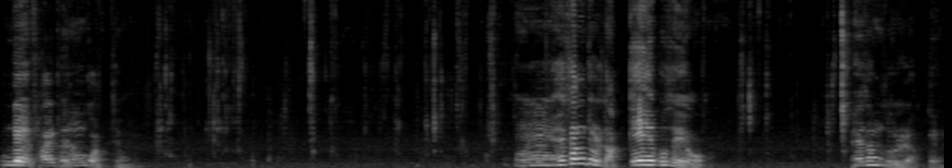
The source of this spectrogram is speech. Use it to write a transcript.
근데 잘 되는 것 같아요. 음, 해상도를 낮게 해보세요. 해상도를 낮게.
